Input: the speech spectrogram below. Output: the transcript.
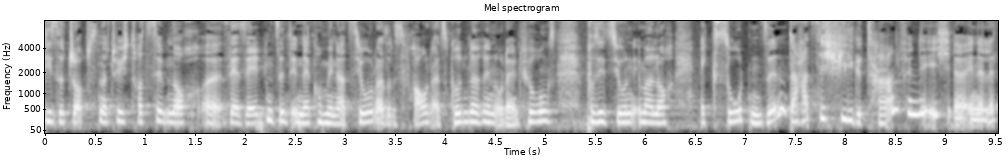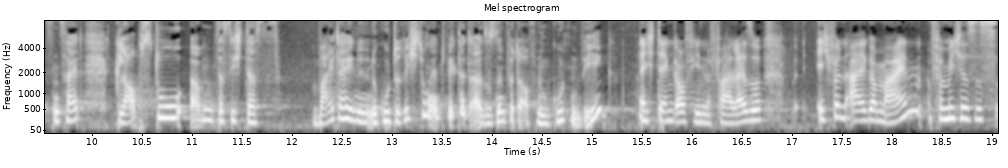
diese Jobs natürlich trotzdem noch äh, sehr selten sind in der Kombination. Also dass Frauen als Gründerin oder in Führungspositionen immer noch Exoten sind. Da hat sich viel getan, finde ich, äh, in der letzten Zeit. Glaubst du, ähm, dass sich das weiterhin in eine gute Richtung entwickelt? Also sind wir da auf einem guten Weg? Ich denke auf jeden Fall. Also ich finde allgemein, für mich ist es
